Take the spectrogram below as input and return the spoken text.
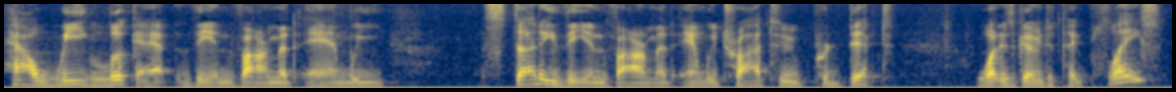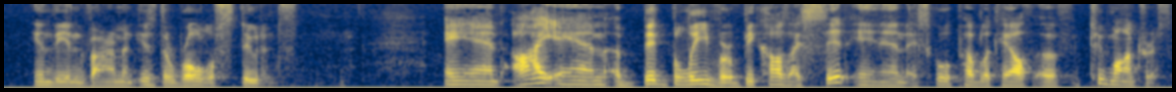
how we look at the environment and we study the environment and we try to predict what is going to take place in the environment is the role of students. And I am a big believer because I sit in a school of public health of two mantras,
